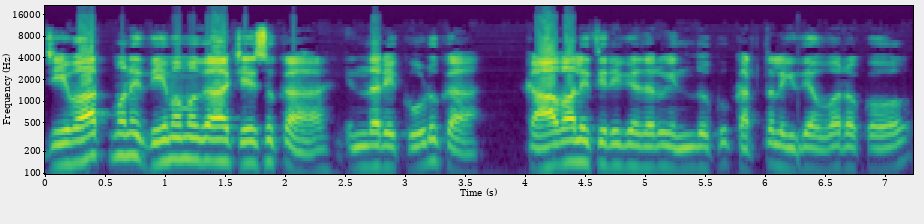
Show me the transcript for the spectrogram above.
జీవాత్ముని ధీమముగా చేసుక ఇందరి కూడుక కావాలి తిరిగెదరు ఇందుకు కర్తలు ఇదెవ్వరకో?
